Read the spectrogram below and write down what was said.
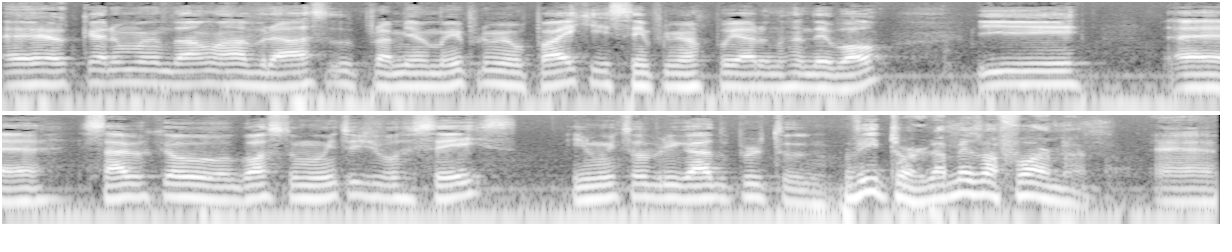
É, eu quero mandar um abraço pra minha mãe e pro meu pai, que sempre me apoiaram no handebol. E é, sabe que eu gosto muito de vocês. E muito obrigado por tudo. Vitor, da mesma forma. É,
